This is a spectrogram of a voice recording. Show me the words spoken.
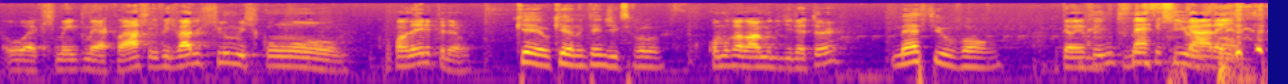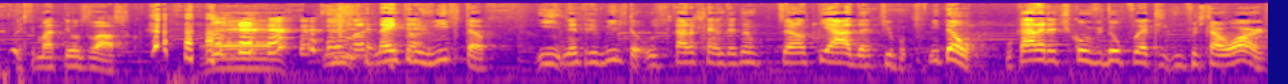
o X-Men Primeira Classe, ele fez vários filmes com o... Com qual dele, Pedrão? O que? O que? Eu não entendi o que você falou. Como que é o nome do diretor? Matthew Vaughn. Então ele foi muito feio com esse cara aí, esse Matheus Vasco. É, e na entrevista, e na entrevista, os caras fizeram uma piada, tipo, então, o cara já te convidou pro, Star Wars?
